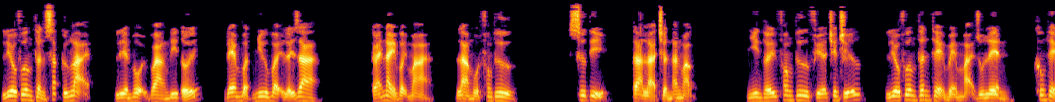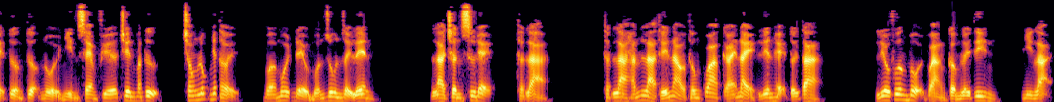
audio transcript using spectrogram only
Liêu phương thần sắc cứng lại, liền vội vàng đi tới, đem vật như vậy lấy ra. Cái này vậy mà, là một phong thư. Sư tỷ, ta là trần an mặc. Nhìn thấy phong thư phía trên chữ, liêu phương thân thể mềm mại run lên, không thể tưởng tượng nổi nhìn xem phía trên văn tự, trong lúc nhất thời vợ môi đều muốn run dày lên. Là trần sư đệ, thật là thật là hắn là thế nào thông qua cái này liên hệ tới ta. Liêu phương vội vàng cầm lấy tin, nhìn lại.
